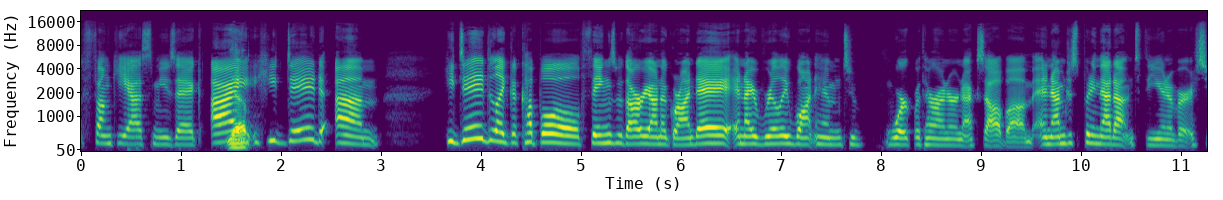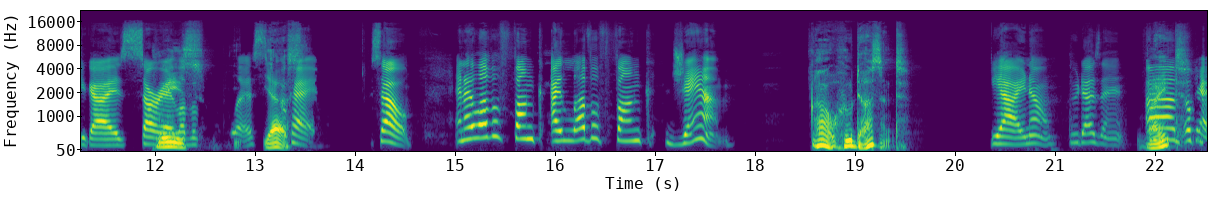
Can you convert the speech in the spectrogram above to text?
funky ass music. I Yep. he did um he did like a couple things with Ariana Grande and I really want him to work with her on her next album. And I'm just putting that out into the universe, you guys. Sorry, I love a list. Yes. Okay. So, and I love a funk I love a funk jam. oh who doesn't Yeah, I know. Who doesn't? Right? Um, okay.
